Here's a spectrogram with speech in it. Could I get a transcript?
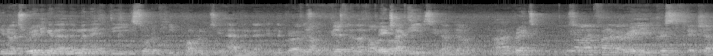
you know, it's really going to eliminate the sort of heat problems you have in the in the grows Yeah, with, yeah, with, with the HIDs. You know. Yeah. Uh, great. So I'm in front of a really impressive picture,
